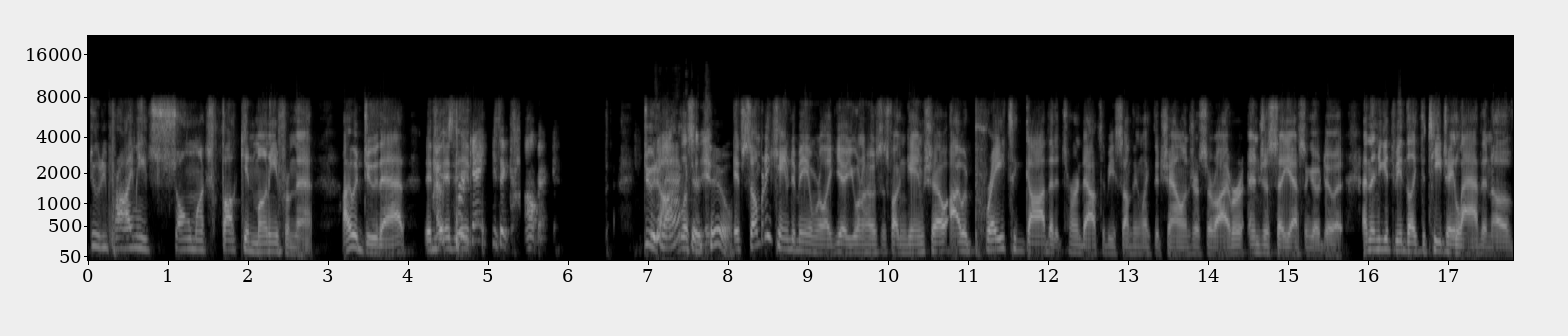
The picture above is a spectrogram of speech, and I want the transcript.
dude, he probably made so much fucking money from that. I would do that. It, I it- always it- forget he's a comic. Dude, He's an uh, listen, if, too. if somebody came to me and were like, "Yeah, you want to host this fucking game show?" I would pray to God that it turned out to be something like the Challenger Survivor, and just say yes and go do it. And then you get to be like the TJ Lavin of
